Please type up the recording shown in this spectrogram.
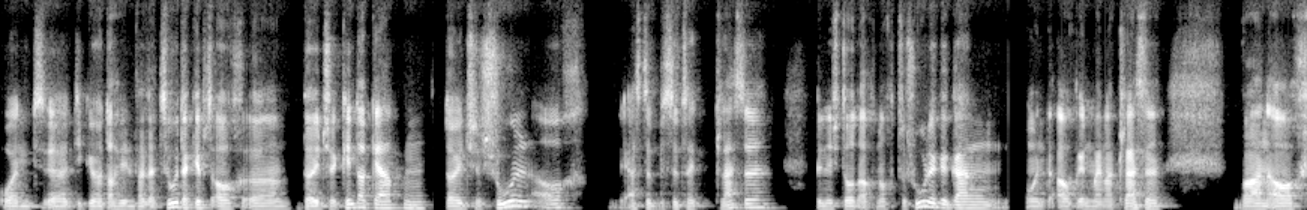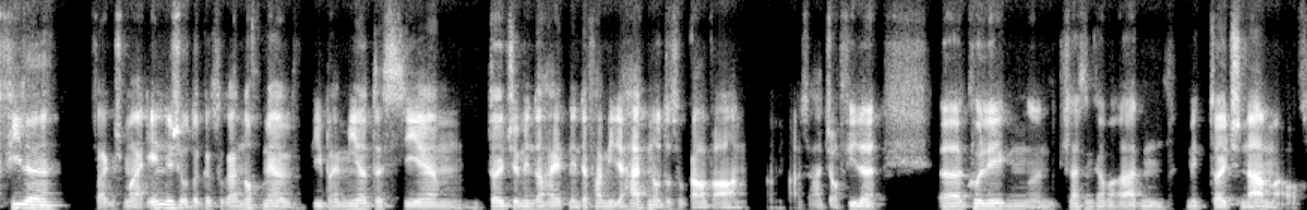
Und äh, die gehört auf jeden Fall dazu. Da gibt es auch äh, deutsche Kindergärten, deutsche Schulen auch. Erste bis dritte Klasse bin ich dort auch noch zur Schule gegangen. Und auch in meiner Klasse waren auch viele, sage ich mal, ähnlich oder sogar noch mehr wie bei mir, dass sie ähm, deutsche Minderheiten in der Familie hatten oder sogar waren. Also hatte ich auch viele äh, Kollegen und Klassenkameraden mit deutschen Namen auch,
